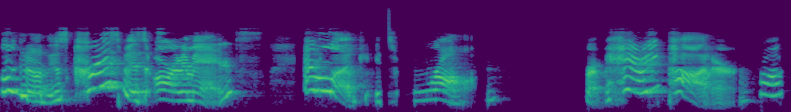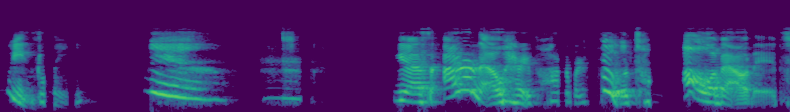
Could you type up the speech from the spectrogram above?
Look at all these Christmas ornaments! And look, it's Ron from Harry Potter, Ron Weasley. Yeah. Yes, I don't know Harry Potter, but Phil told me all about it.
